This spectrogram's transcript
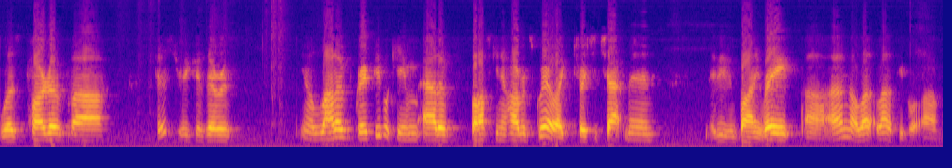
was part of uh, history because there was, you know, a lot of great people came out of Boston and Harvard Square, like Tracy Chapman, maybe even Bonnie Raitt. Uh, I don't know, a lot, a lot of people. Um,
